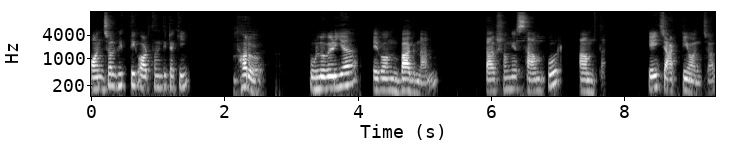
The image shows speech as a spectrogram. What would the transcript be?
অঞ্চল ভিত্তিক অর্থনীতিটা কি? ধরো, উলুবেড়িয়া এবং বাগনান তার সঙ্গে সামপুর, আমতা। এই চারটি অঞ্চল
